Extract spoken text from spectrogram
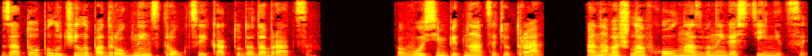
Зато получила подробные инструкции, как туда добраться. В 8.15 утра она вошла в холл названной гостиницы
